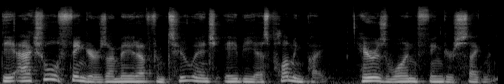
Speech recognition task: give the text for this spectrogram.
The actual fingers are made up from 2 inch ABS plumbing pipe. Here is one finger segment.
